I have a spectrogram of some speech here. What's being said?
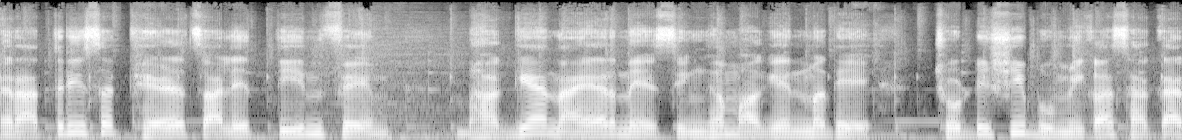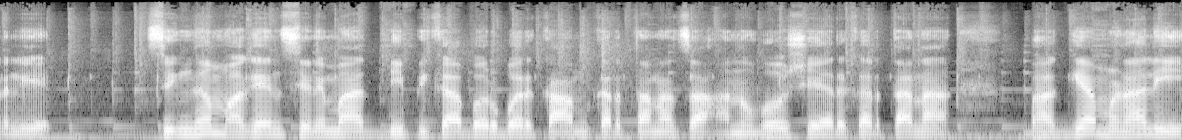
रात्रीचं खेळ चाले तीन फेम भाग्या नायरने सिंघम अगेनमध्ये छोटीशी भूमिका साकारली आहे. सिंघम अगेन सिनेमात दीपिकाबरोबर काम करतानाचा अनुभव शेअर करताना भाग्या म्हणाली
